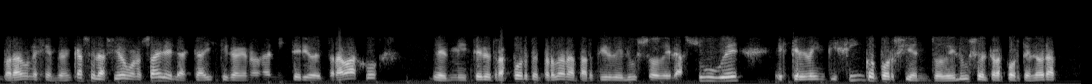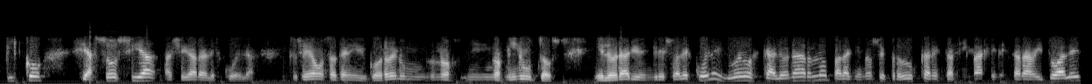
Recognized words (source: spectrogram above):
Para dar un ejemplo, en el caso de la Ciudad de Buenos Aires, la estadística que nos da el Ministerio del Trabajo, del Ministerio de Transporte, perdón, a partir del uso de la SUBE, es que el 25% del uso del transporte en la hora pico se asocia a llegar a la escuela. Entonces vamos a tener que correr unos, unos, minutos el horario de ingreso a la escuela y luego escalonarlo para que no se produzcan estas imágenes tan habituales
